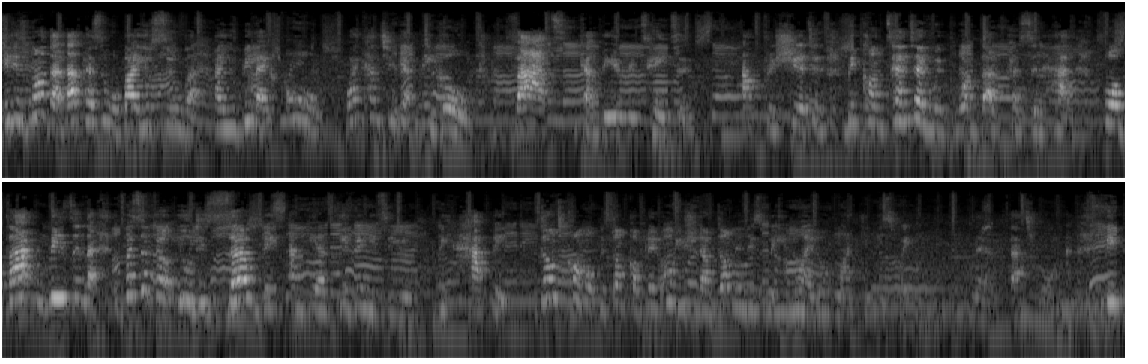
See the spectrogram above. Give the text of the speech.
It is not that that person will buy you silver and you'll be like, oh, why can't you get me gold? That can be irritating. Appreciate it. Be contented with what that person had. For that reason that the person felt you deserve this and he has given it to you. Be happy. Don't come up with some complaint, oh, you should have done it this way. You know I don't like it this way no, that's wrong. Be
